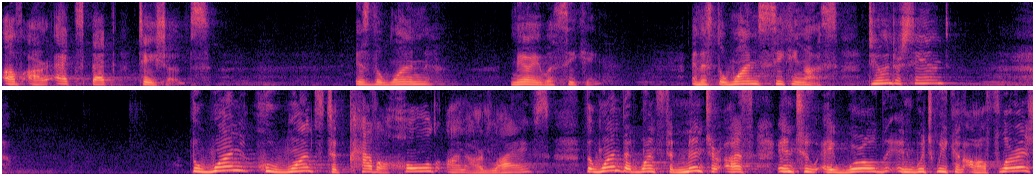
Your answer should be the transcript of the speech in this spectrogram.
of our expectations is the one Mary was seeking. And it's the one seeking us. Do you understand? The one who wants to have a hold on our lives, the one that wants to mentor us into a world in which we can all flourish,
